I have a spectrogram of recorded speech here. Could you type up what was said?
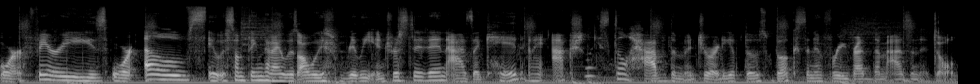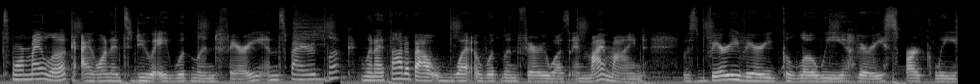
or fairies or elves. It was something that I was always really interested in as a kid, and I actually still have the majority of those books and have reread them as an adult. For my look, I wanted to do a woodland fairy inspired look. When I thought about what a woodland fairy was in my mind, it was very, very glowy, very sparkly,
